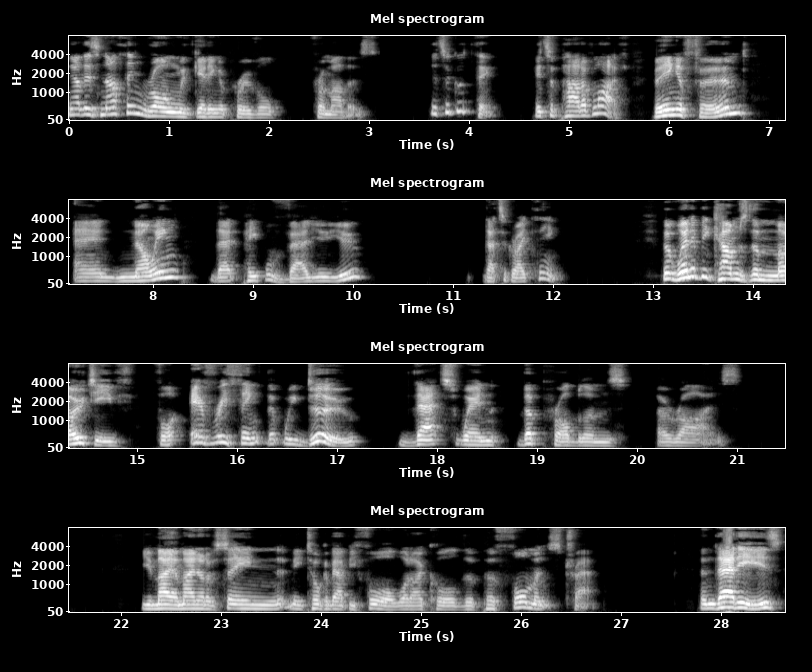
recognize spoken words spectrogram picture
Now, there's nothing wrong with getting approval from others. It's a good thing. It's a part of life. Being affirmed and knowing that people value you, that's a great thing. But when it becomes the motive for everything that we do, that's when the problems arise. You may or may not have seen me talk about before what I call the performance trap. And that is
